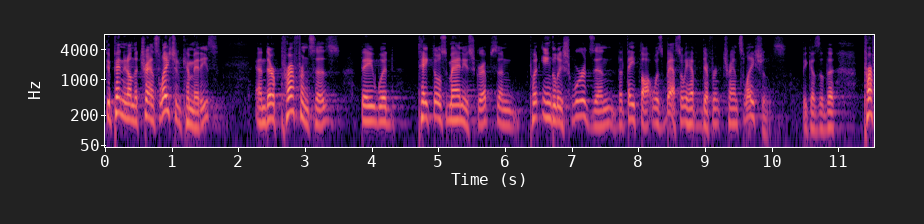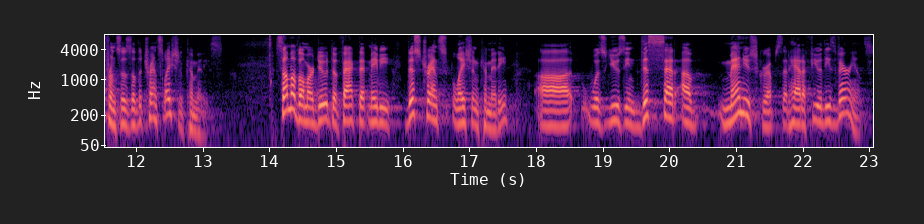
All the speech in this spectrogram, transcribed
depending on the translation committees and their preferences, they would take those manuscripts and put English words in that they thought was best. So, we have different translations because of the preferences of the translation committees. Some of them are due to the fact that maybe this translation committee uh, was using this set of manuscripts that had a few of these variants.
